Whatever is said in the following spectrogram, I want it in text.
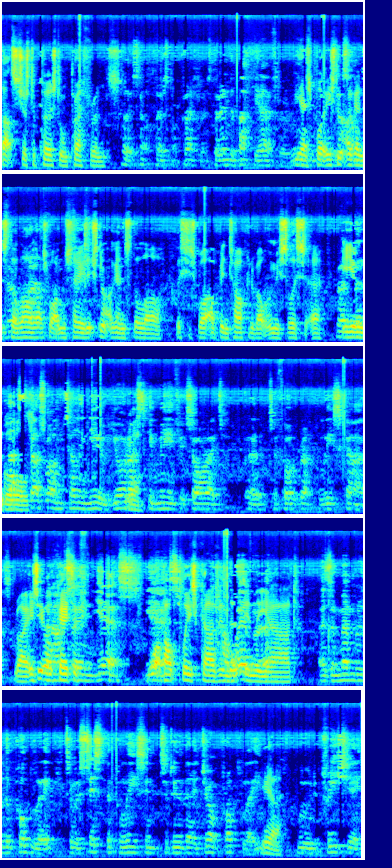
That's just a personal preference. Well, it's not personal preference. They're in the backyard for a reason. Yes, but it's not on against the law, that's what I'm saying, it's not against the law. This is what I've been talking about with my solicitor, Right, Ian but that's, Gold. that's what I'm telling you. You're Yeah. asking me if it's all right uh, to photograph police cars. Right, is it And okay I'm to... saying yes, yes. What about police cars in the, in the yard? As a member of the public, to assist the police in, to do their job properly, Yeah, we would appreciate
